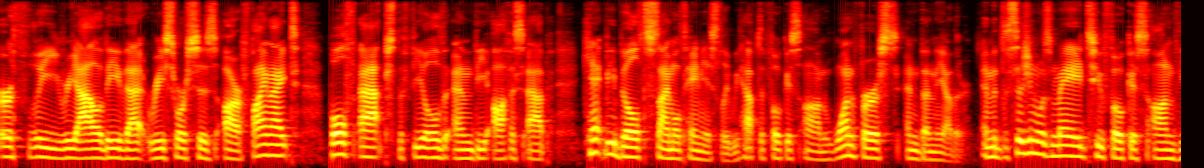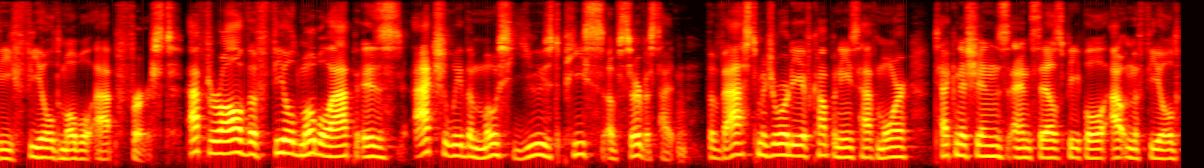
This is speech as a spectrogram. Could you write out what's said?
earthly reality that resources are finite, both apps, the Field and the Office app, can't be built simultaneously. We have to focus on one first and then the other. And the decision was made to focus on the Field mobile app first. After all, the Field mobile app is actually the most used piece of ServiceTitan. The vast majority of companies have more technicians and salespeople out in the field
